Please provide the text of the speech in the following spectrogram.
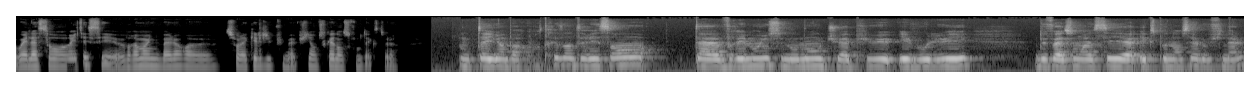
ouais, la sororité, c'est vraiment une valeur sur laquelle j'ai pu m'appuyer, en tout cas dans ce contexte-là. Donc tu as eu un parcours très intéressant, tu as vraiment eu ce moment où tu as pu évoluer de façon assez exponentielle au final.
